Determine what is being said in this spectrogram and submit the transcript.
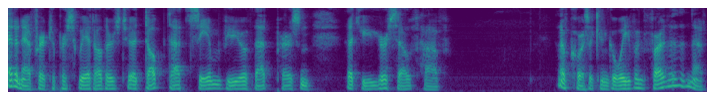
in an effort to persuade others to adopt that same view of that person that you yourself have. And of course, it can go even further than that,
